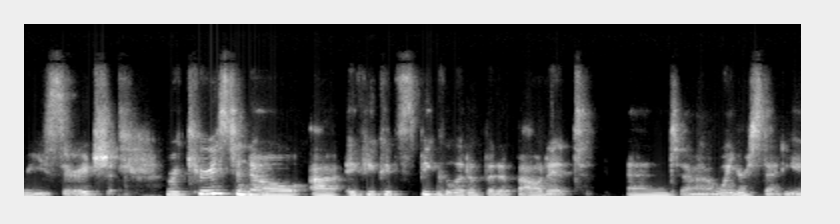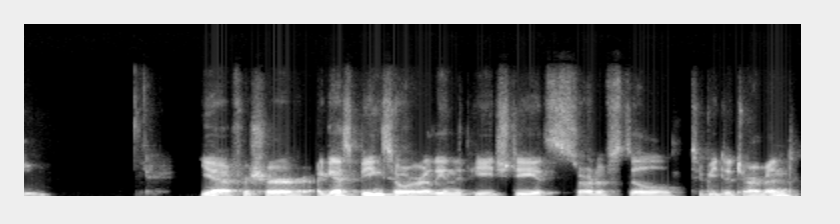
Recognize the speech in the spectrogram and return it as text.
research, we're curious to know uh, if you could speak a little bit about it and uh, what you're studying. Yeah, for sure. I guess being so early in the PhD, it's sort of still to be determined.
